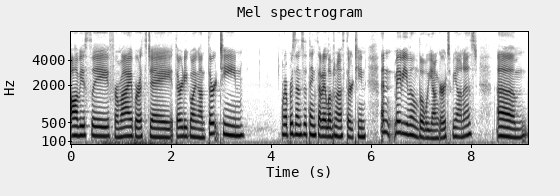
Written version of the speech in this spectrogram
Obviously, for my birthday, 30 going on 13 represents the things that I loved when I was 13 and maybe even a little younger to be honest. Um,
